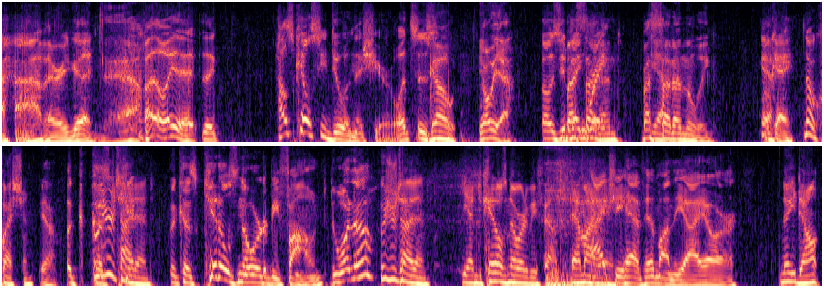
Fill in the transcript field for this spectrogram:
Very good. Yeah. By the way, the, the, how's Kelce doing this year? What's his Goat. Oh, yeah. Oh, has he Best tight end. Best Yeah. tight end in the league. Yeah, Okay. No question. Yeah. Who's your tight end? Because Kittle's nowhere to be found. Do what now? Who's your tight end? Yeah, Kittle's nowhere to be found. Am I actually have him on the IR. No, you don't.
